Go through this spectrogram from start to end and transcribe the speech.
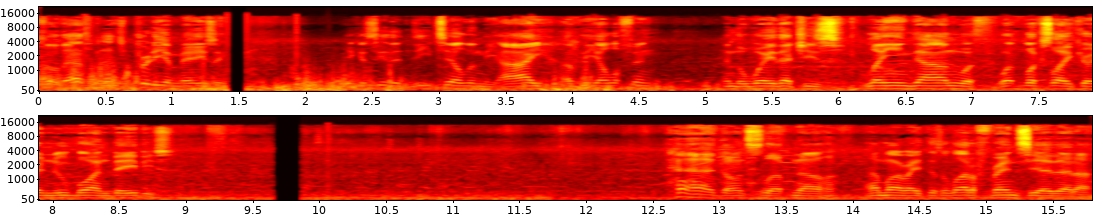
So that's that's pretty amazing. You can see the detail in the eye of the elephant and the way that she's laying down with what looks like her newborn babies. Don't slip, no. I'm all right. There's a lot of friends here that are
